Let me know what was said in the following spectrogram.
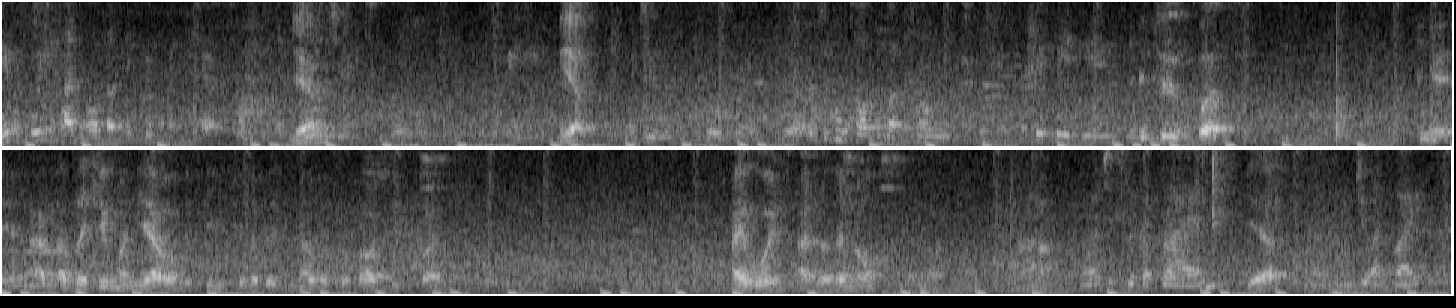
If we had all that equipment here and Yeah. told you to go for screening, Yeah, would you go for it? Yeah. Because people talk about how creepy it is. And it is, but as a human, yeah, obviously you feel a bit nervous about it, but I would. I'd rather know than not know. Uh-huh. I want you to look at Brian. Yeah. Um, would you advise?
